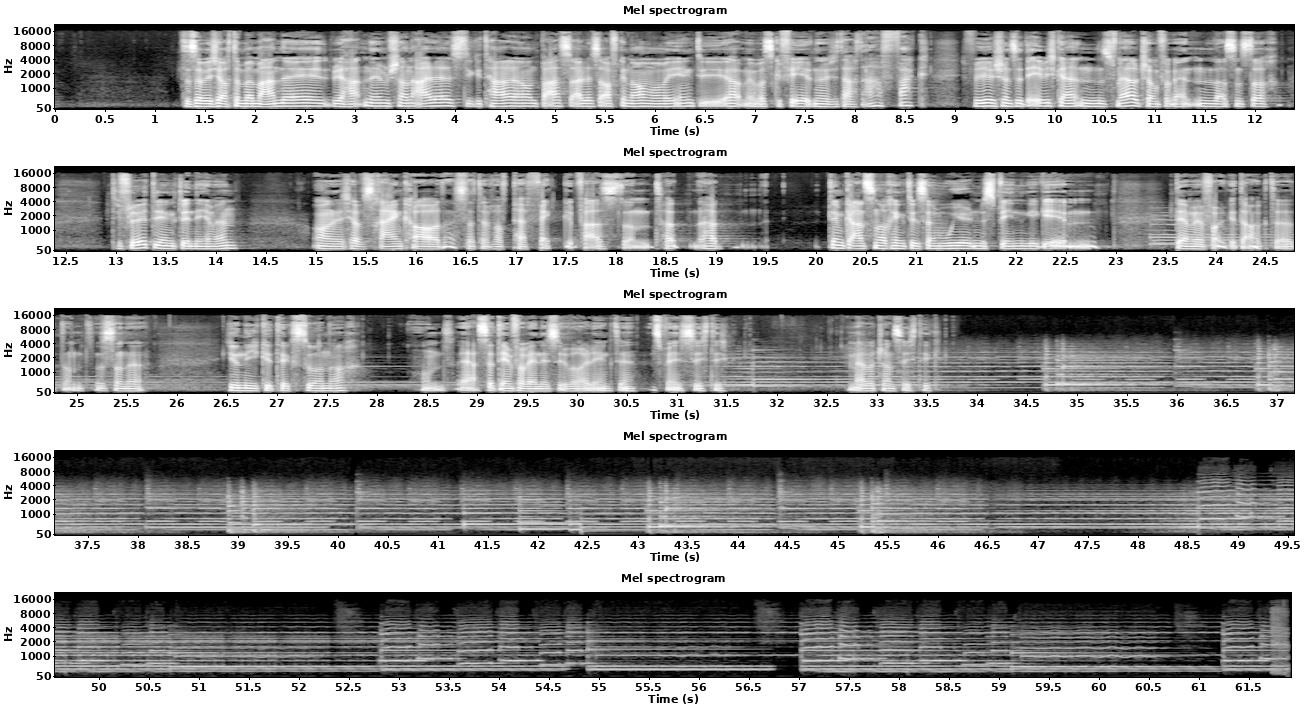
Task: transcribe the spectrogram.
das habe ich auch dann bei Monday, wir hatten eben schon alles, die Gitarre und Bass, alles aufgenommen, aber irgendwie hat mir was gefehlt. Und habe ich gedacht, ah fuck, ich will ja schon seit Ewigkeiten Smell-Drum verwenden, lass uns doch die Flöte irgendwie nehmen. Und ich habe es reinkaut und es hat einfach perfekt gepasst und hat, hat dem Ganzen auch irgendwie so einen weirden Spin gegeben der mir voll getaugt hat und so eine unique Textur noch. Und ja, seitdem verwende ich es überall irgendwie. Jetzt bin ich süchtig. Mellotron süchtig.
